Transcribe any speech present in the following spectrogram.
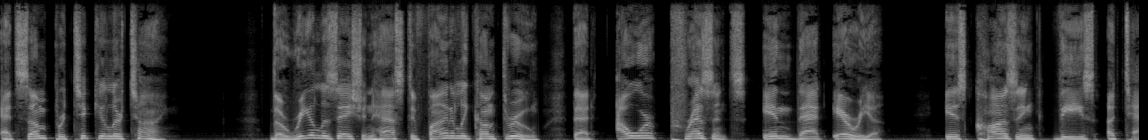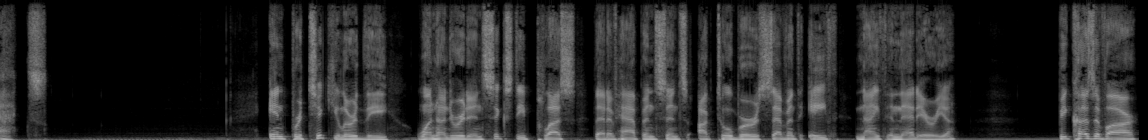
At some particular time, the realization has to finally come through that our presence in that area is causing these attacks. In particular, the 160 plus that have happened since October 7th, 8th, 9th in that area. because of our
